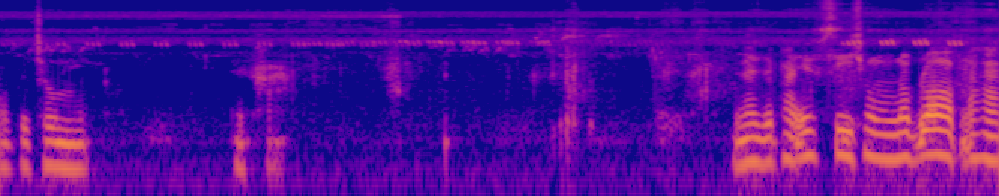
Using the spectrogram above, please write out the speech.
เราไปชมเลยค่ะเราจะพาเอฟซีชมรอบ ๆ นะคะ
